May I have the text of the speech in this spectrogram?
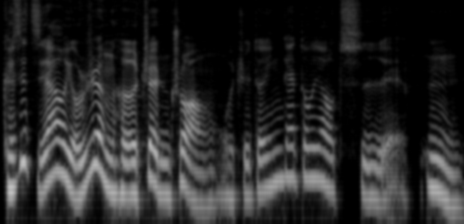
可是只要有任何症状，我觉得应该都要吃，诶，嗯，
